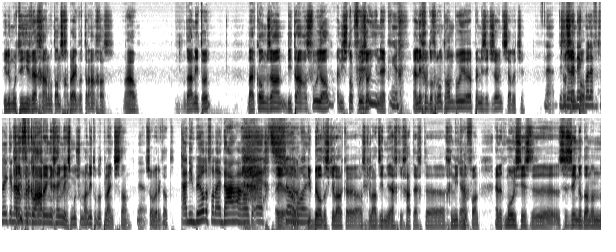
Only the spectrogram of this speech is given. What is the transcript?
jullie moeten hier weggaan, want anders gebruiken we traangas. Nou, daar niet hoor. Daar komen ze aan, die traangas voel je al en die stok voel je zo in je nek. Ja. En lig je op de grond, handboeien op en dan zit je zo in het celletje. Nou, dus iedereen denkt wel even twee keer na. Geen verklaringen, geen niks. Moet je maar niet op het pleintje staan. Ja. Zo werkt dat. Ja, die beelden vanuit daar waren ook echt ja, zo ja, mooi. Die beelden, als je laat, als ik je laat zien, echt, je gaat echt uh, genieten ervan. En het mooiste is, uh, ze zingen dan een,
